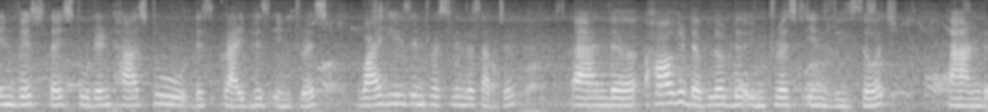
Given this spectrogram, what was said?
in which the student has to describe his interest, why he is interested in the subject, and uh, how he developed the interest in research, and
